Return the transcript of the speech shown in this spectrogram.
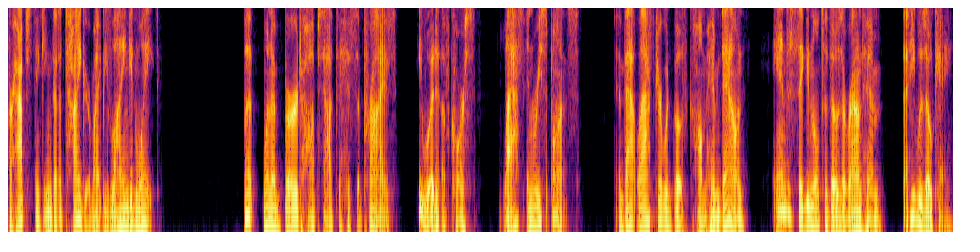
perhaps thinking that a tiger might be lying in wait. But when a bird hops out to his surprise, he would, of course, laugh in response, and that laughter would both calm him down and signal to those around him that he was okay.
